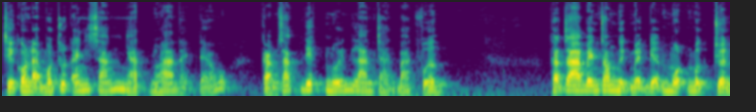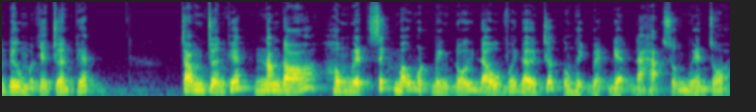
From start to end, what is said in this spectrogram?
chỉ còn lại một chút ánh sáng nhạt nhòa lạnh đéo cảm giác điếc nuối lan tràn bát phương. Thật ra bên trong nghịch nguyệt điện một mực truyền lưu một cái truyền thuyết. Trong truyền thuyết, năm đó Hồng Nguyệt xích mẫu một mình đối đầu với đời trước của nghịch việt điện đã hạ xuống nguyền rủa.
